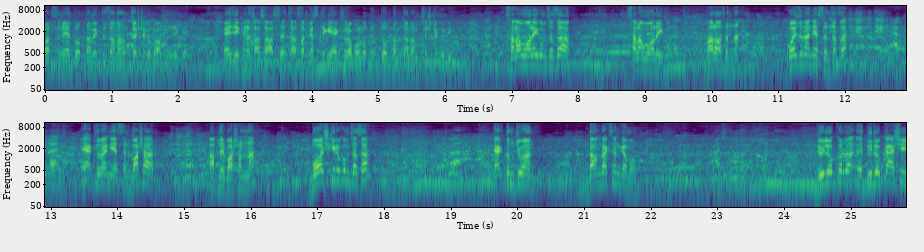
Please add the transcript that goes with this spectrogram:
পার্সেন্টের দরদাম একটু জানানোর চেষ্টা করব আপনাদেরকে। এই যে এখানে চাচা আছে, চাচার কাছ থেকে একজোড়া বলদের দরদাম জানানোর চেষ্টা করি। সালামু আলাইকুম চাচা। সালামু আলাইকুম। ভালো আছেন না? কয় জোড়া নিয়ে আসছেন চাচা? এক জোড়া নিয়ে আসছেন। বাসার? আপনার বাসার না? বয়স কীরকম চাচা? একদম জোয়ান। দাম রাখছেন কেমন? দুই লক্ষ দুই লক্ষ আশি।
